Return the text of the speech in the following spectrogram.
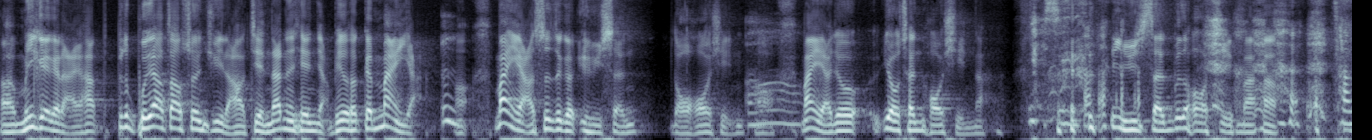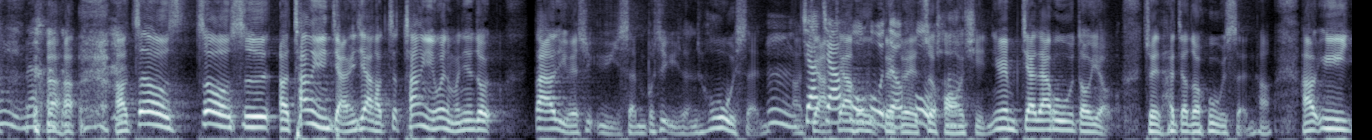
呃，我们一个一个来哈，不是不要照顺序的啊，简单的先讲，比如说跟麦雅啊，麦雅是这个雨神，罗喉型啊，麦雅就又称喉型呐。雨神不是火星吗？苍蝇呢？好，宙宙斯呃，苍蝇讲一下哈，这苍蝇为什么念作？大家以为是雨神，不是雨神，是护神。嗯，家家户户的户是火星，因为家家户户都有，所以它叫做护神哈。好，与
